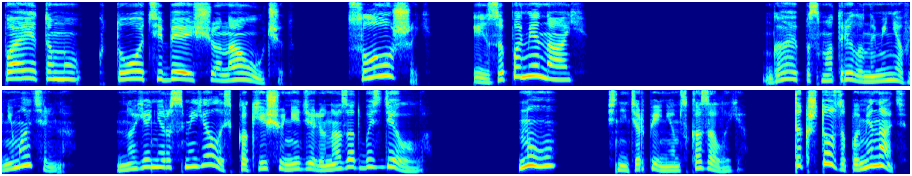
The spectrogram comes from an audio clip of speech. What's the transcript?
Поэтому кто тебя еще научит? Слушай и запоминай». Гая посмотрела на меня внимательно, но я не рассмеялась, как еще неделю назад бы сделала. «Ну?» — с нетерпением сказала я. «Так что запоминать?»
